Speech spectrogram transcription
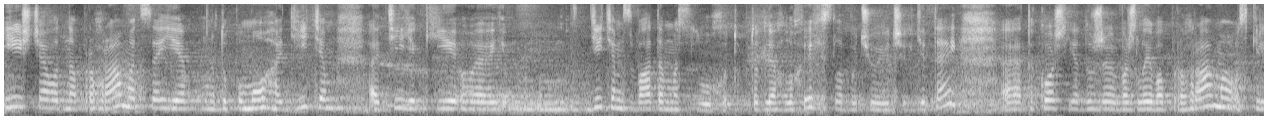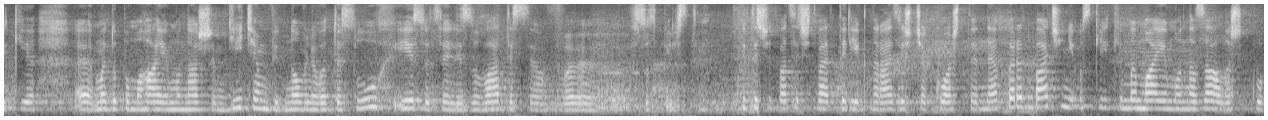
І ще одна програма це є допомога дітям, е, ті, які е, дітям з вадами слуху, тобто для глухих і слабочуючих дітей. Е, Також є дуже важлива програма, оскільки ми допомагаємо нашим дітям відновлювати слух і соціалізуватися в суспільстві. 2024 рік наразі ще кошти не передбачені, оскільки ми маємо на залишку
